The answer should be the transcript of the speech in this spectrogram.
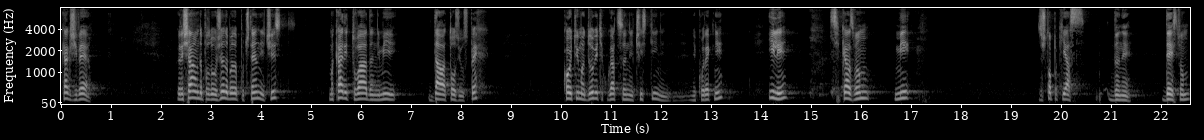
Как живея? Решавам да продължа да бъда почтен и чист, макар и това да не ми дава този успех, който има другите, когато са нечисти, некоректни, или си казвам, ми, защо пък и аз да не действам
